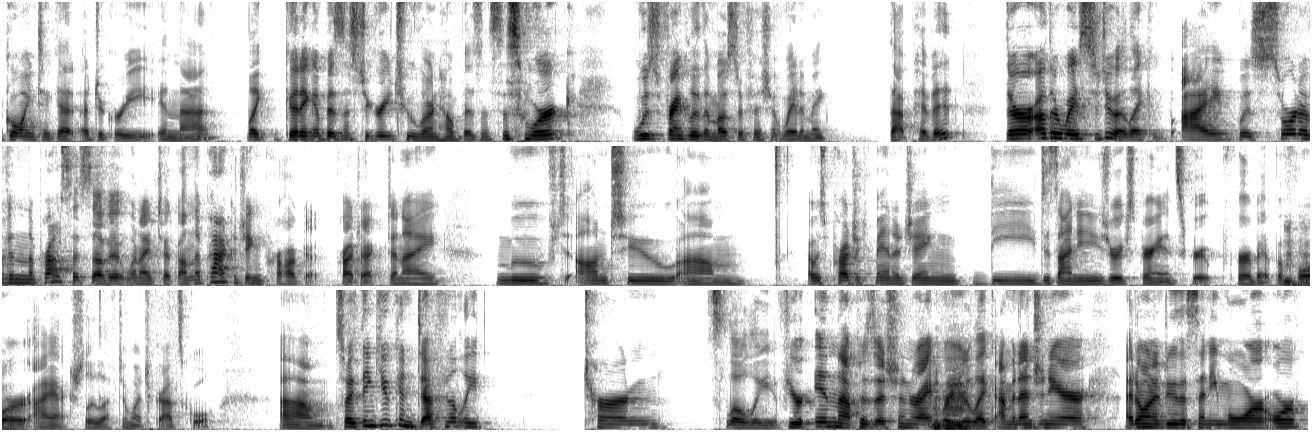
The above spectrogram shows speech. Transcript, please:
going to get a degree in that, like getting a business degree to learn how businesses work, was frankly the most efficient way to make that pivot. There are other ways to do it. Like I was sort of in the process of it when I took on the packaging prog- project and I moved onto. Um, I was project managing the design and user experience group for a bit before I actually left and went to grad school. Um, so I think you can definitely turn slowly if you're in that position, right, where you're like, I'm an engineer, I don't want to do this anymore, or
